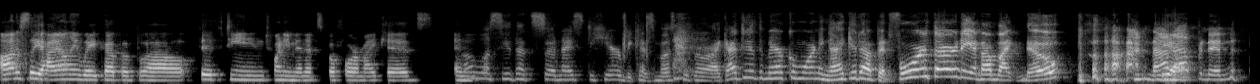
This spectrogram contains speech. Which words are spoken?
honestly, I only wake up about 15, 20 minutes before my kids. And oh well, see, that's so nice to hear because most people are like, I do the miracle morning. I get up at four thirty, and I'm like, nope, not happening.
